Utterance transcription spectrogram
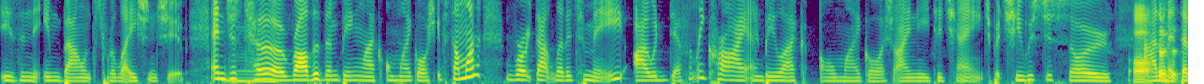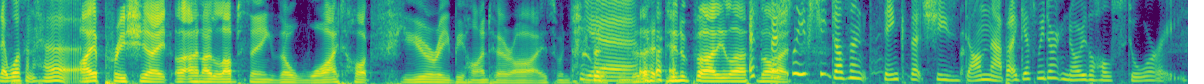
is an imbalanced relationship. And just Mm. her, rather than being like, oh my gosh, if someone wrote that letter to me, I would definitely cry and be like, oh my gosh, I need to change. But she was just so Oh. adamant that it wasn't her. I appreciate uh, and I love seeing the white hot fury behind her eyes when she Yeah. Walked into that dinner party last night. Especially if she doesn't think that she's done that. But I guess we don't know the whole story.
